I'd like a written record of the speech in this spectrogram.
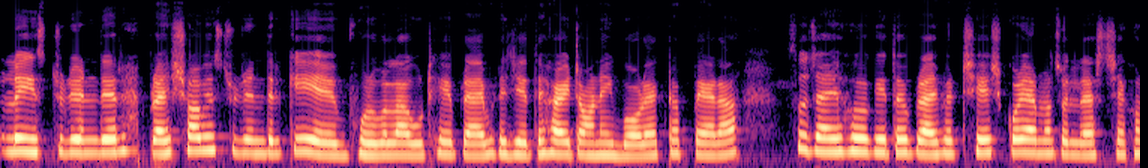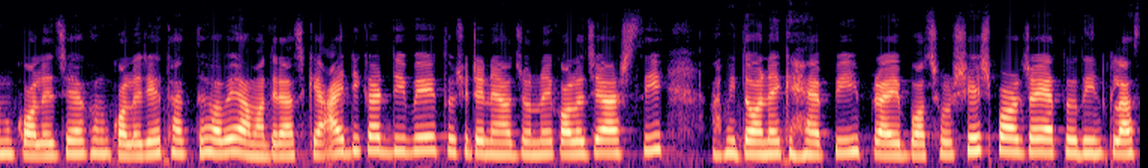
আসলে স্টুডেন্টদের প্রায় সব স্টুডেন্টদেরকে ভোরবেলা উঠে প্রাইভেটে যেতে হয়, এটা অনেক বড় একটা প্যারা। সো যাই হোক তো প্রাইভেট শেষ করে আমরা চলে আসছি এখন কলেজে এখন কলেজে থাকতে হবে। আমাদের আজকে আইডি কার্ড দিবে, তো সেটা নেওয়ার জন্যই কলেজে আসছি। আমি তো অনেক হ্যাপি প্রায় বছর শেষ পর্যায়ে এতদিন ক্লাস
